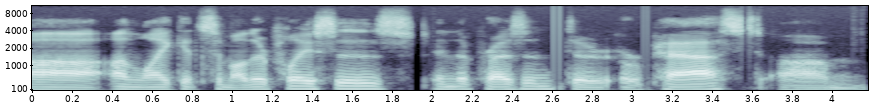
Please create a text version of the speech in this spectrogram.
uh, unlike at some other places in the present or, or past. Um,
